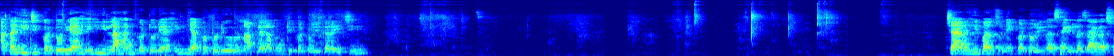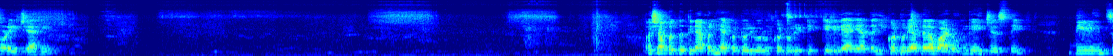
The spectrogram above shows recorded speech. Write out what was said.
आता ही जी कटोरी आहे ही लहान कटोरी आहे. या कटोरीवरून आपल्याला मोठी कटोरी करायची आहे. चारही बाजूने कटोरीला साईडला जागा सोडायची आहे. अशा पद्धतीने आपण ह्या कटोरीवरून कटोरी टिक केलेली आहे. आता ही कटोरी आपल्याला वाढवून घ्यायची असते. दीड इंच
